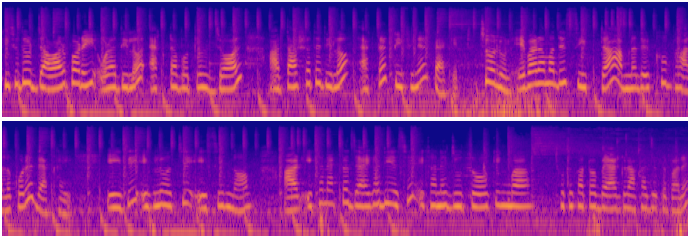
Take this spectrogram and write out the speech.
কিছু দূর যাওয়ার পরেই ওরা দিল একটা বোতল জল আর তার সাথে দিল একটা টিফিনের প্যাকেট। চলুন, এবার আমাদের সিটটা আপনাদের খুব ভালো করে দেখাই। এই যে, এগুলো হচ্ছে এসির নব। আর এখানে একটা জায়গা দিয়েছে, এখানে জুতো কিংবা ছোটোখাটো ব্যাগ রাখা যেতে পারে।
